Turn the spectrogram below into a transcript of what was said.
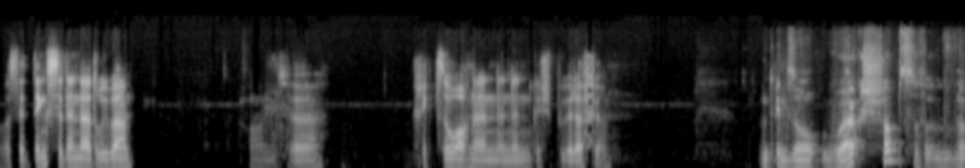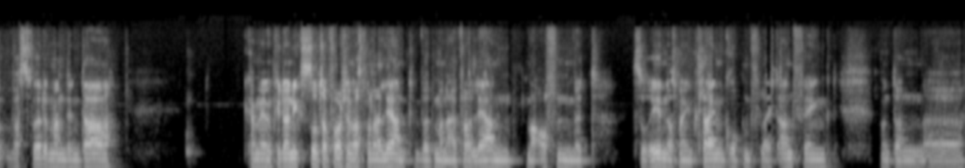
Was denkst du denn darüber? Und äh, kriegt so auch ein Gespür dafür. Und in so Workshops, was würde man denn da, ich kann mir irgendwie noch nichts darunter vorstellen, was man da lernt. Wird man einfach lernen, mal offen mit zu reden, dass man in kleinen Gruppen vielleicht anfängt und dann, äh,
